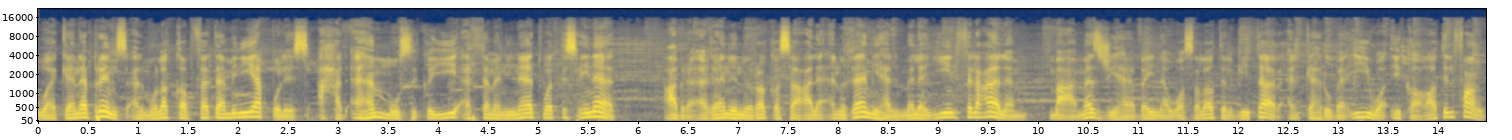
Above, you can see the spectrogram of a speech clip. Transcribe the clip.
وكان برينس الملقب فتى مينيابوليس أحد أهم موسيقيي الثمانينات والتسعينات عبر أغاني رقص على أنغامها الملايين في العالم. مع مزجها بين وصلات الجيتار الكهربائي وإيقاعات الفانك.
